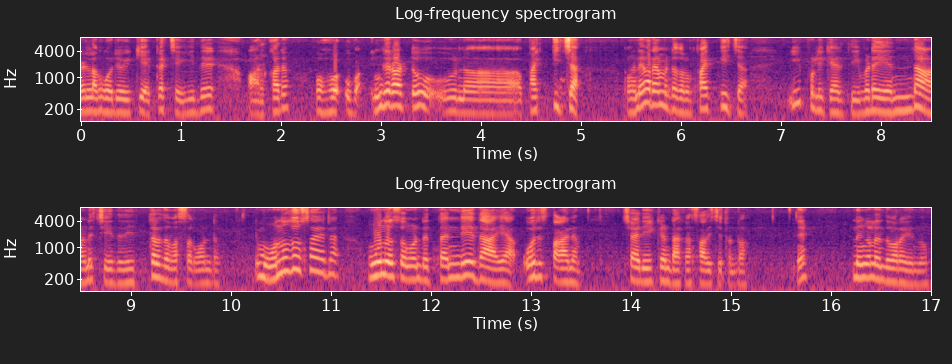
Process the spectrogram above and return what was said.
വെള്ളം കോരിയൊഴിക്കുകയും ഒക്കെ ചെയ്ത് ആൾക്കാർ ഭയങ്കരമായിട്ട് പറ്റിച്ച അങ്ങനെ പറയാൻ പറ്റത്തുള്ളൂ പറ്റിച്ച. ഈ പുള്ളിക്കാരത്തി ഇവിടെ എന്താണ് ചെയ്തത് ഇത്ര ദിവസം കൊണ്ട്? ഈ മൂന്ന് ദിവസമായില്ല മൂന്ന് ദിവസം കൊണ്ട് തന്റേതായ ഒരു സ്ഥാനം ശരീരക്ക് ഉണ്ടാക്കാൻ സാധിച്ചിട്ടുണ്ടോ? ഏ? നിങ്ങളെന്ത് പറയുന്നു?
